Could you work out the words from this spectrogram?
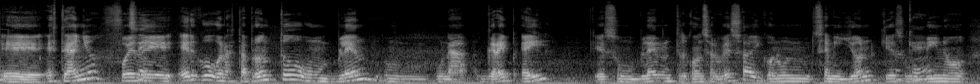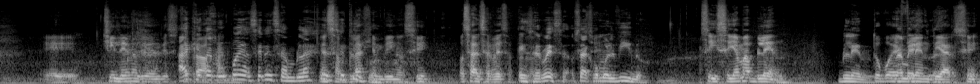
Eh, este año fue Sí. de Ergo con Hasta Pronto, un blend, un- una Grape Ale, que es un blend entre con cerveza y con un semillón, que es un vino eh, chileno que está Ah, que también pueden hacer ensamblaje. Ensamblaje en vino, sí. O sea, en cerveza. En perdón. cerveza, o sea, Sí. como el vino. Sí, se llama blend. Blend. Tú puedes blendear, sí.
